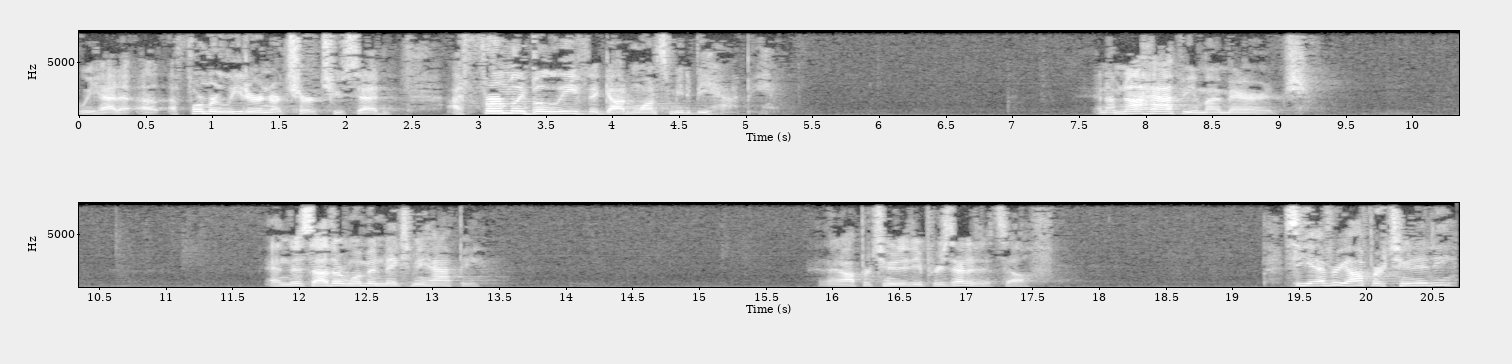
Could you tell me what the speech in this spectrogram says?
we had a, a former leader in our church who said, I firmly believe that God wants me to be happy. And I'm not happy in my marriage. And this other woman makes me happy. And an opportunity presented itself. See, every opportunity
